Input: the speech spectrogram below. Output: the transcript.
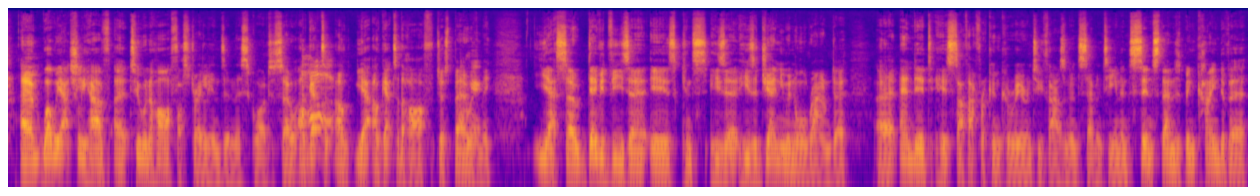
um, well, we actually have uh, two and a half Australians in this squad, so I'll get to. Oh. I'll, yeah, I'll get to the half. Just bear okay. with me. Yeah. So David Wiese is he's a he's a genuine all rounder. Uh, ended his South African career in 2017, and since then has been kind of a,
